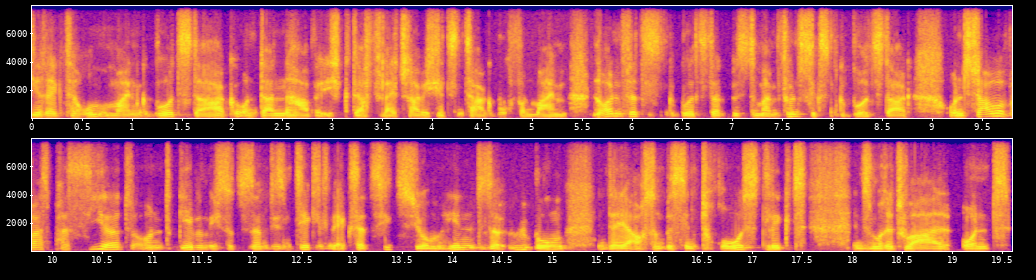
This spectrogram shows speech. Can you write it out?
direkt herum um meinen Geburtstag. Und dann habe ich gedacht, vielleicht schreibe ich jetzt ein Tagebuch von meinem 49. Geburtstag bis zu meinem 50. Geburtstag und schaue, was passiert und gebe mich sozusagen diesem täglichen Exerzitium hin, dieser Übung, in der ja auch so ein bisschen Trost liegt, in diesem Ritual und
